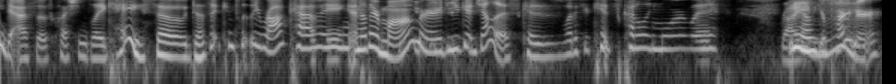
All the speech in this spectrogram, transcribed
need to ask those questions like, hey, so does it completely rock having another mom or do you get jealous? Because what if your kid's cuddling more with Right. you know, your partner?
